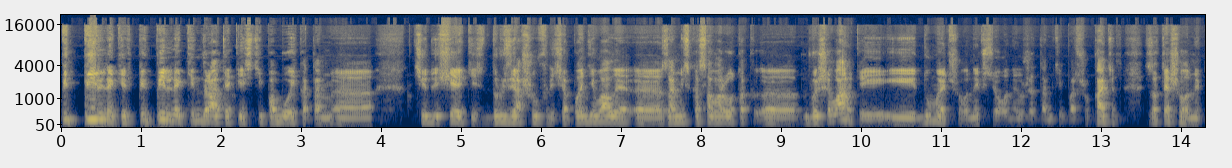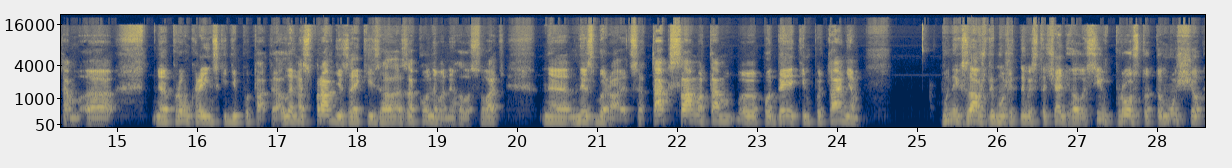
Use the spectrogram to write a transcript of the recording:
підпільників, підпільник кіндрат якийсь, типа Бойка там. Е, чи ще якісь друзі Шуфрича поодівали е, замість косовороток е, вишиванки і, і думають, що вони все, вони вже там, типа, шукатять за те, що вони там е, е, проукраїнські депутати, але насправді за якісь закони вони голосувати не, не збираються. Так само там е, по деяким питанням у них завжди можуть не вистачати голосів, просто тому що.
